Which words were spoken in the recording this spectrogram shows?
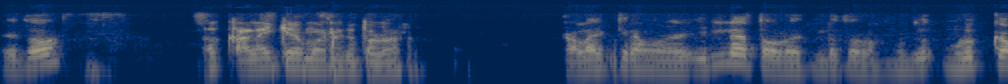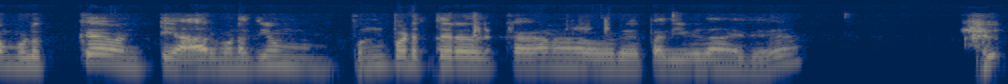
ஏதோ? கலாய்க்கிற மாதிரி இருக்கு தோழர் கலாய்க்கிற மாதிரி இல்ல தோழர் இல்ல தோழர். முழு முழுக்க முழுக்க வந்துட்டு யார் மனதையும் புண்படுத்துறதுக்கான ஒரு பதிவு தான் இது.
